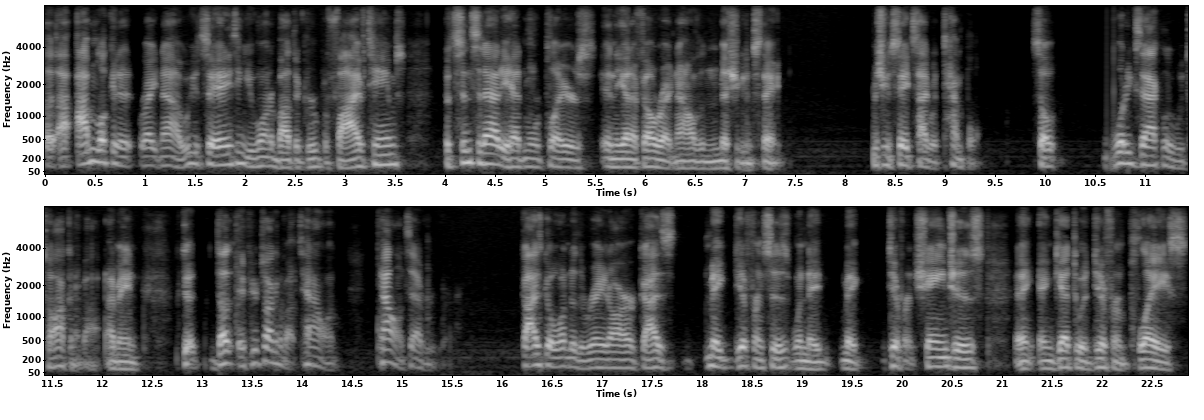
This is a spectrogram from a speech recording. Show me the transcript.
I, I'm looking at right now. We could say anything you want about the group of five teams, but Cincinnati had more players in the NFL right now than Michigan State. Michigan State's tied with Temple. So, what exactly are we talking about? I mean, if you're talking about talent, talent's everywhere. Guys go under the radar. Guys make differences when they make different changes and, and get to a different place.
